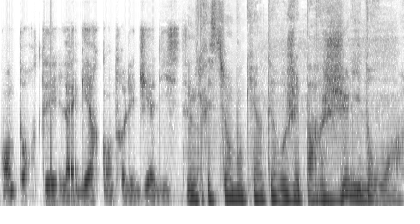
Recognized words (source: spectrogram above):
remporter la guerre contre les djihadistes. Christian Bouquet interrogé par Julie Droit.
